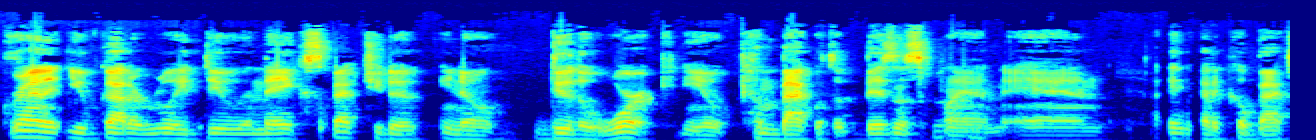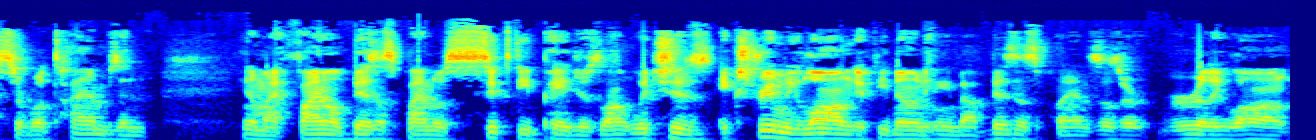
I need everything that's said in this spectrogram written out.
Granted, you've got to really do, and they expect you to, you know, do the work. You know, come back with a business mm-hmm. plan and I think I had to go back several times, and you know my final business plan was 60 pages long, which is extremely long if you know anything about business plans. Those are really long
